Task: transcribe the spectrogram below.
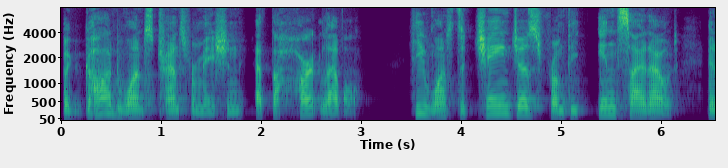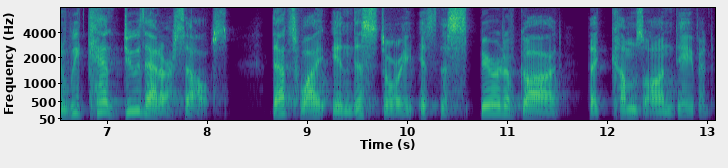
But God wants transformation at the heart level. He wants to change us from the inside out. And we can't do that ourselves. That's why in this story, it's the Spirit of God that comes on David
